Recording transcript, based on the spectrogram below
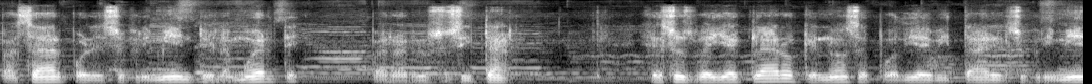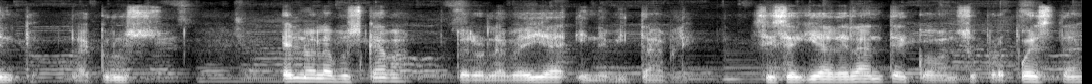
pasar por el sufrimiento y la muerte para resucitar. Jesús veía claro que no se podía evitar el sufrimiento, la cruz. Él no la buscaba, pero la veía inevitable. Si seguía adelante con su propuesta,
